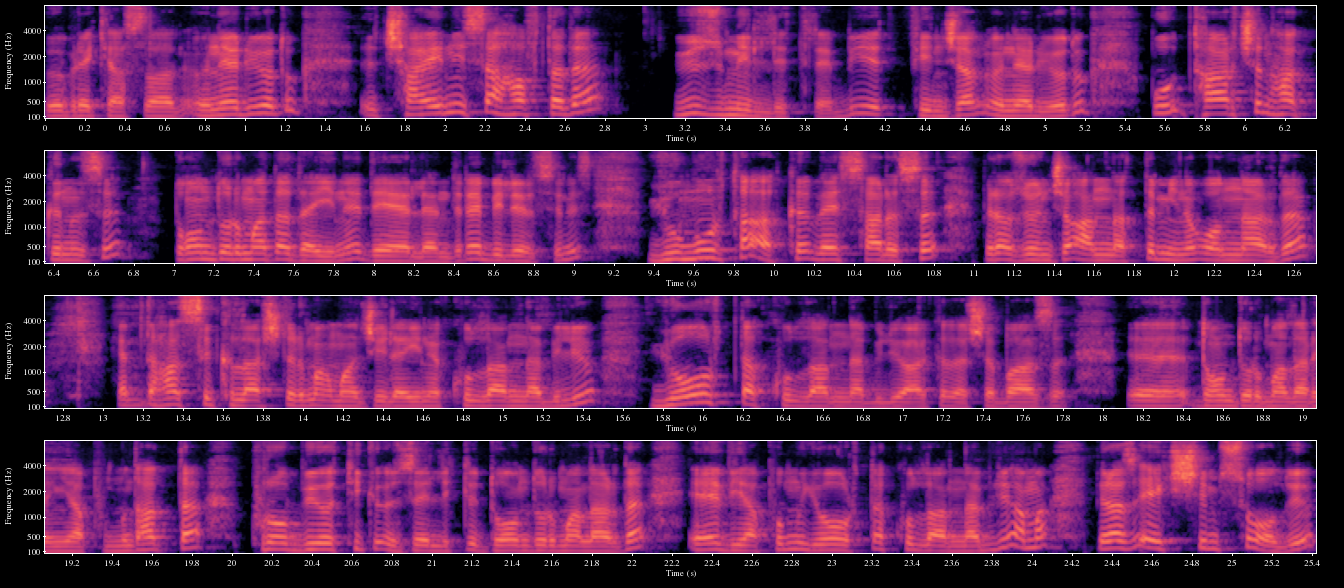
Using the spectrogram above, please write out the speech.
böbrek hastalarına öneriyorduk. Çayını ise haftada 100 mililitre bir fincan öneriyorduk. Bu tarçın hakkınızı dondurmada da yine değerlendirebilirsiniz. Yumurta akı ve sarısı biraz önce anlattım. Yine onlar da hem daha sıkılaştırma amacıyla yine kullanılabiliyor. Yoğurt da kullanılabiliyor arkadaşlar bazı e, dondurmaların yapımında. Hatta probiyotik özellikli dondurmalarda ev yapımı yoğurt kullanılabiliyor ama biraz ekşimsi oluyor.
